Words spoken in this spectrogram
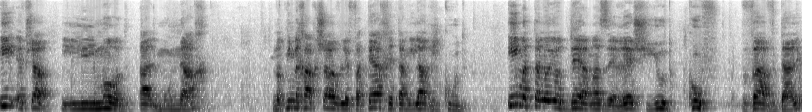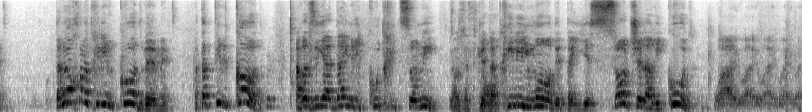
אי אפשר ללמוד על מונח, נותנים לך עכשיו לפתח את המילה ריקוד. אם אתה לא יודע מה זה רש, י', ק', ו', ד', אתה לא יכול להתחיל לרקוד באמת. אתה תרקוד, אבל זה יהיה עדיין ריקוד חיצוני. תנועות. כשתתחיל ללמוד את היסוד של הריקוד, וואי וואי וואי וואי וואי.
